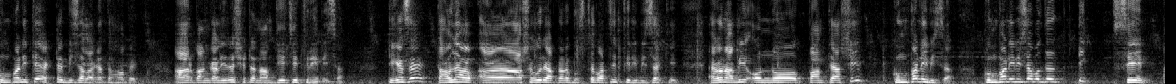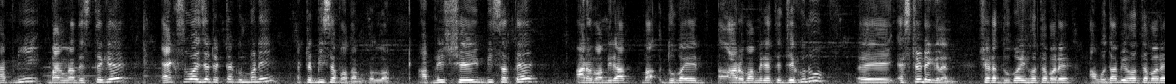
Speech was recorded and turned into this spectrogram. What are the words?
কোম্পানিতে একটা ভিসা লাগাতে হবে। আর বাঙালিরা সেটা নাম দিয়েছে ফ্রি ভিসা। ঠিক আছে? তাহলে আশা করি আপনারা বুঝতে পারছেন ফ্রি ভিসা কি। এখন আমি অন্য প্রান্তে আসি। কোম্পানি ভিসা। কোম্পানি ভিসা বলতে ঠিক সেম আপনি বাংলাদেশ থেকে এক্স ওয়াই জেড একটা কোম্পানি একটা ভিসা প্রদান করল। আপনি সেই ভিসাতে আরব আমিরাত বা দুবাই আরব আমিরাতে যে কোনো স্টেটে গেলেন। সেটা দুবাই হতে পারে, আবুধাবি হতে পারে,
